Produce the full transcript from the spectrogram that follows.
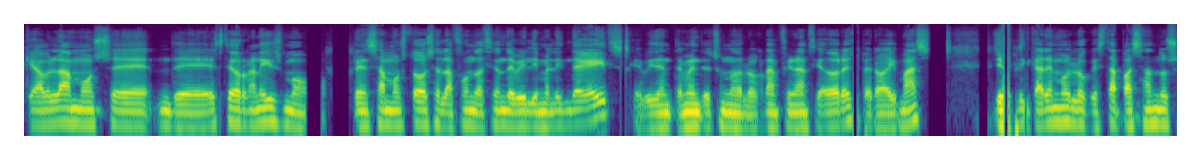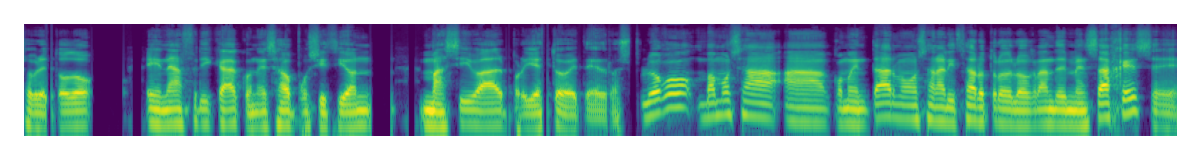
que hablamos eh, de este organismo pensamos todos en la fundación de Bill y Melinda Gates, que evidentemente es uno de los gran financiadores, pero hay más, y explicaremos lo que está pasando sobre todo en África con esa oposición masiva al proyecto de Tedros. Luego vamos a, comentar, vamos a analizar otro de los grandes mensajes eh,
